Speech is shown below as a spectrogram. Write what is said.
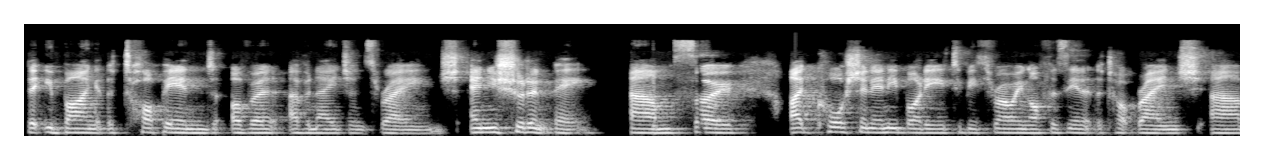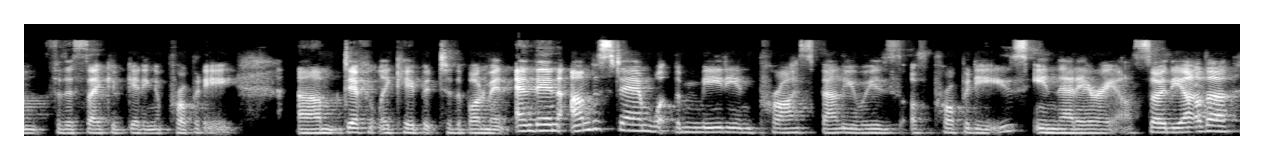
that you're buying at the top end of, a, of an agent's range, and you shouldn't be. Um, so I'd caution anybody to be throwing offers in at the top range um, for the sake of getting a property. Um, definitely keep it to the bottom end and then understand what the median price value is of properties in that area. So the other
